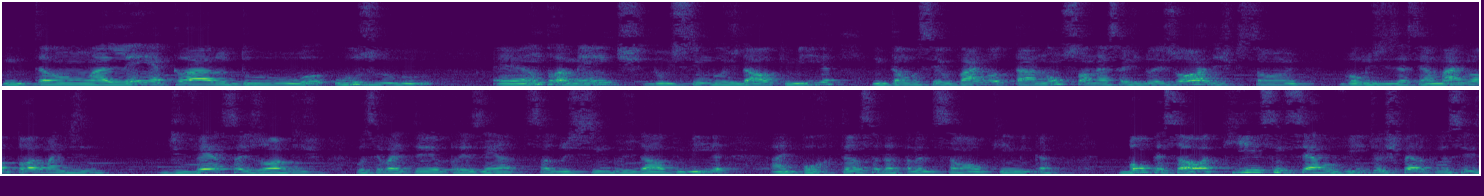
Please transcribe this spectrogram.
Então, além, é claro, do uso é, amplamente dos símbolos da alquimia, então você vai notar não só nessas duas ordens, que são, vamos dizer assim, a mais notória, mas em diversas ordens você vai ter a presença dos símbolos da alquimia, a importância da tradição alquímica. Bom, pessoal, aqui se encerra o vídeo. Eu espero que vocês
